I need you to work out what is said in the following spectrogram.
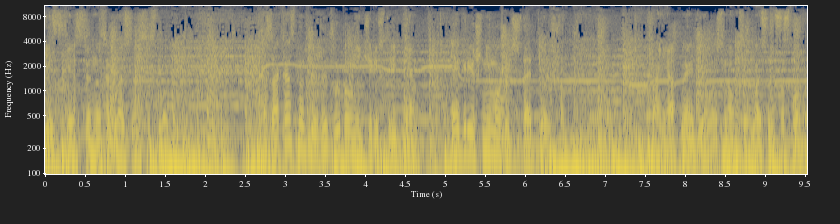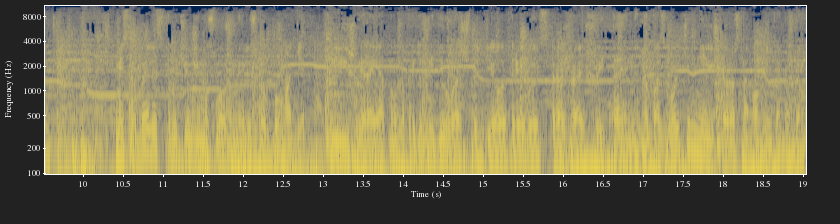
«Естественно», – согласился Слобод. «Заказ надлежит выполнить через три дня. Эгриш не может ждать дольше». «Понятное дело», – снова согласился Слобод. Мистер Беллис вручил ему сложенный листок бумаги. «Клиш, вероятно, уже предупредил вас, что дело требует строжайшей тайны, но позвольте мне еще раз напомнить об этом.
